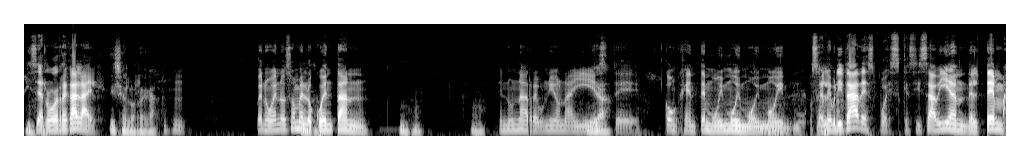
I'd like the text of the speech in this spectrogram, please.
Y se lo regala a él. Y se lo regala. Pero bueno, eso me lo cuentan Ujú. en una reunión ahí, Ya. este, con gente muy, muy, muy, muy, muy- celebridades, pues, que sí sabían del tema.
